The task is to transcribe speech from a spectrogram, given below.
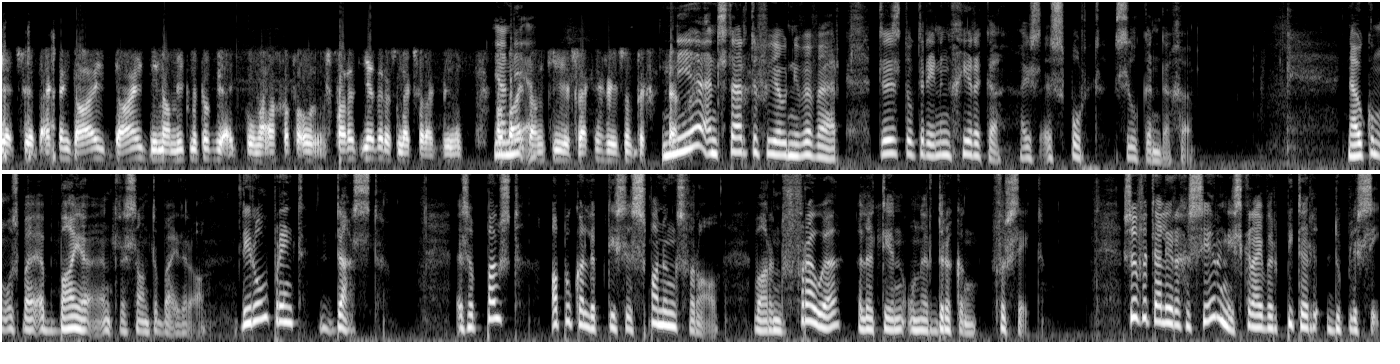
weet, so ek dink daai daai dinamiek moet ook weer uitkom. In elk geval, vat dit eerder as niks wat ek doen. Ja, baie nee, dankie, is lekker gewees om te gestel. Nee, en sterkte vir jou nuwe werk. Dis Dr. Henning Gericke. Hy's 'n sportsielkundige. Nou kom ons by 'n baie interessante bydrae. Die rolprent Dust is 'n post-apokaliptiese spanningsverhaal waarin vroue hulle teen onderdrukking verset. So vertel die regisseur en die skrywer Pieter Du Plessis.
